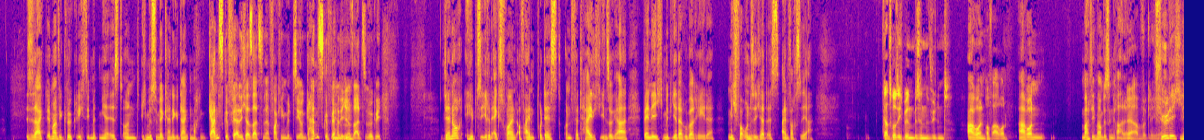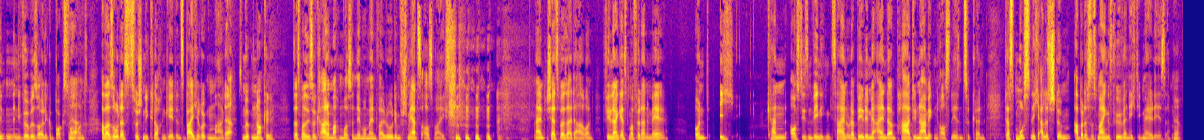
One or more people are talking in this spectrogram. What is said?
Sie sagt immer, wie glücklich sie mit mir ist und ich müsse mir keine Gedanken machen. Ganz gefährlicher Satz in der fucking Beziehung. Ganz gefährlicher Satz, wirklich. Dennoch hebt sie ihren Ex-Freund auf einen Podest und verteidigt ihn sogar, wenn ich mit ihr darüber rede. Mich verunsichert es einfach sehr. Ganz kurz, ich bin ein bisschen wütend Aaron, auf Aaron. Aaron, mach dich mal ein bisschen gerade. Ja, wirklich. Fühl dich hinten in die Wirbelsäule geboxt von Ja. uns. Aber so, dass es zwischen die Knochen geht, ins weiche Rückenmark. Ja. So mit dem Nockel. Dass man sich so gerade machen muss in dem Moment, weil du dem Schmerz ausweichst. Nein, Scherz beiseite, Aaron. Vielen Dank erstmal für deine Mail. Und ich kann aus diesen wenigen Zeilen oder bilde mir ein, da ein paar Dynamiken rauslesen zu können. Das muss nicht alles stimmen, aber das ist mein Gefühl, wenn ich die Mail lese. Ja.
